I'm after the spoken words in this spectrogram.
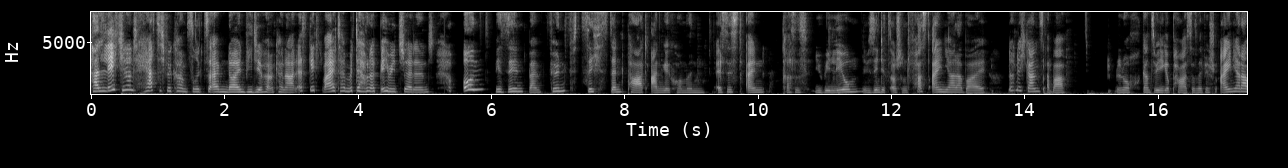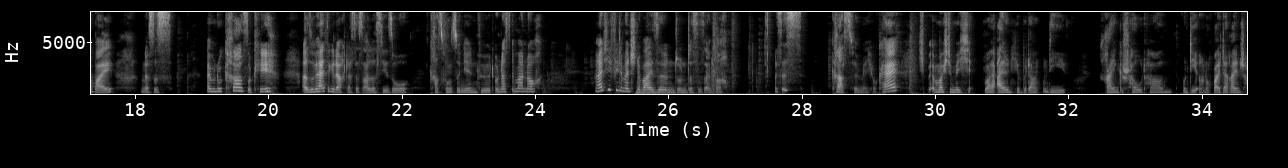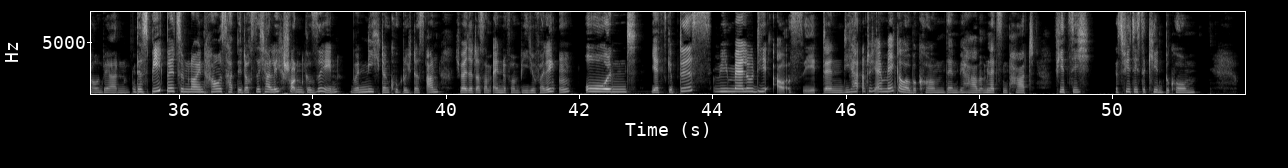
Hallöchen und herzlich willkommen zurück zu einem neuen Video auf meinem Kanal. Es geht weiter mit der 100 Baby Challenge und wir sind beim 50. Part angekommen. Es ist ein krasses Jubiläum. Wir sind jetzt auch schon fast ein Jahr dabei. Noch nicht ganz, aber nur noch ganz wenige Parts. Da sind wir schon ein Jahr dabei und das ist einfach nur krass, okay? Also wer hätte gedacht, dass das alles hier so krass funktionieren wird und dass immer noch relativ viele Menschen dabei sind und das ist einfach... Es ist krass für mich, okay? Ich möchte mich bei allen hier bedanken, die reingeschaut haben und die auch noch weiter reinschauen werden. Das Speedbild zum neuen Haus habt ihr doch sicherlich schon gesehen. Wenn nicht, dann guckt euch das an. Ich werde das am Ende vom Video verlinken. Und jetzt gibt es, wie Melody aussieht. Denn die hat natürlich ein Makeover bekommen, denn wir haben im letzten Part 40, das 40. Kind bekommen.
